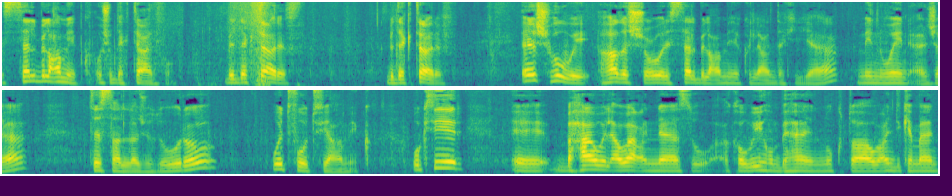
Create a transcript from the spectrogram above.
السلبي العميق. وشو بدك تعرفه؟ بدك تعرف بدك تعرف إيش هو هذا الشعور السلبي العميق اللي عندك إياه؟ من وين اجا تصل لجذوره وتفوت في عميق. وكثير آه، بحاول أوعي الناس وأقويهم بهاي النقطة. وعندي كمان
